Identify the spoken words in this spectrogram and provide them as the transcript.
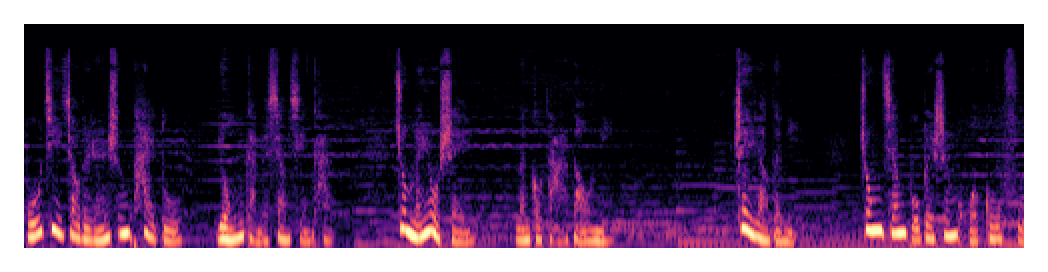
不计较的人生态度，勇敢的向前看，就没有谁能够打倒你。这样的你，终将不被生活辜负，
